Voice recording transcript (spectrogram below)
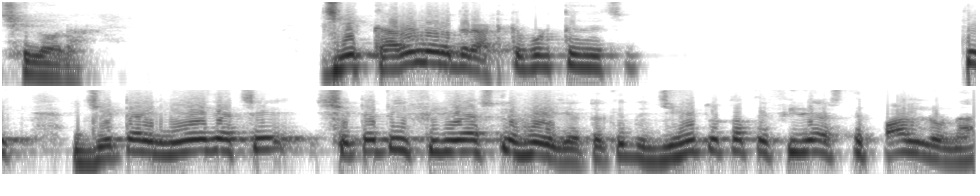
ছিল না। যে কারণে ওদের আটকে পড়তে হয়েছে। ঠিক যেটাই নিয়ে গেছে, সেটাতেই ফিরে আসলে হয়ে যেত। কিন্তু যেহেতু তাতে ফিরে আসতে পারল না,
